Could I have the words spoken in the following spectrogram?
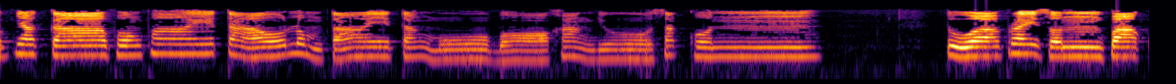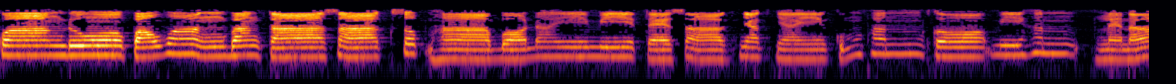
กยักกาพงพายเต่าล่มตายตั้งหมู่บ่อข้างอยู่สักคน ตัวไพรสนปากกว้างดูเป่าว่างบางตาสากศพหาบ่อใดมีแต่สากยักษ์ใหญ่กุมพันก็มีหันแลนา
